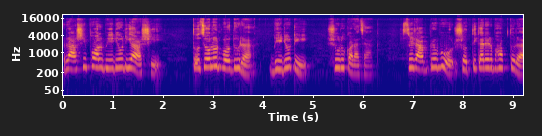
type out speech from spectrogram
রাশিফল ভিডিও নিয়ে আসি। তো চলুন বন্ধুরা, ভিডিওটি শুরু করা যাক। শ্রীরামপ্রভুর সত্যিকারের ভক্তরা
